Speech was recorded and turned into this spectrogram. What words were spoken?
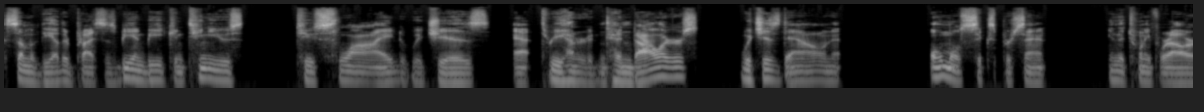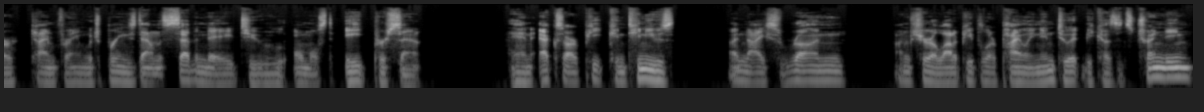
some of the other prices. BNB continues to slide, which is at $310, which is down almost 6% in the 24 hour time frame, which brings down the seven day to almost 8% and XRP continues a nice run. I'm sure a lot of people are piling into it because it's trending.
